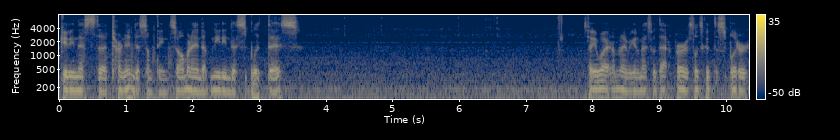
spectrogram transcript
getting this to turn into something, so I'm going to end up needing to split this. Tell you what, I'm not even to mess with that first. Let's get the splitter.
